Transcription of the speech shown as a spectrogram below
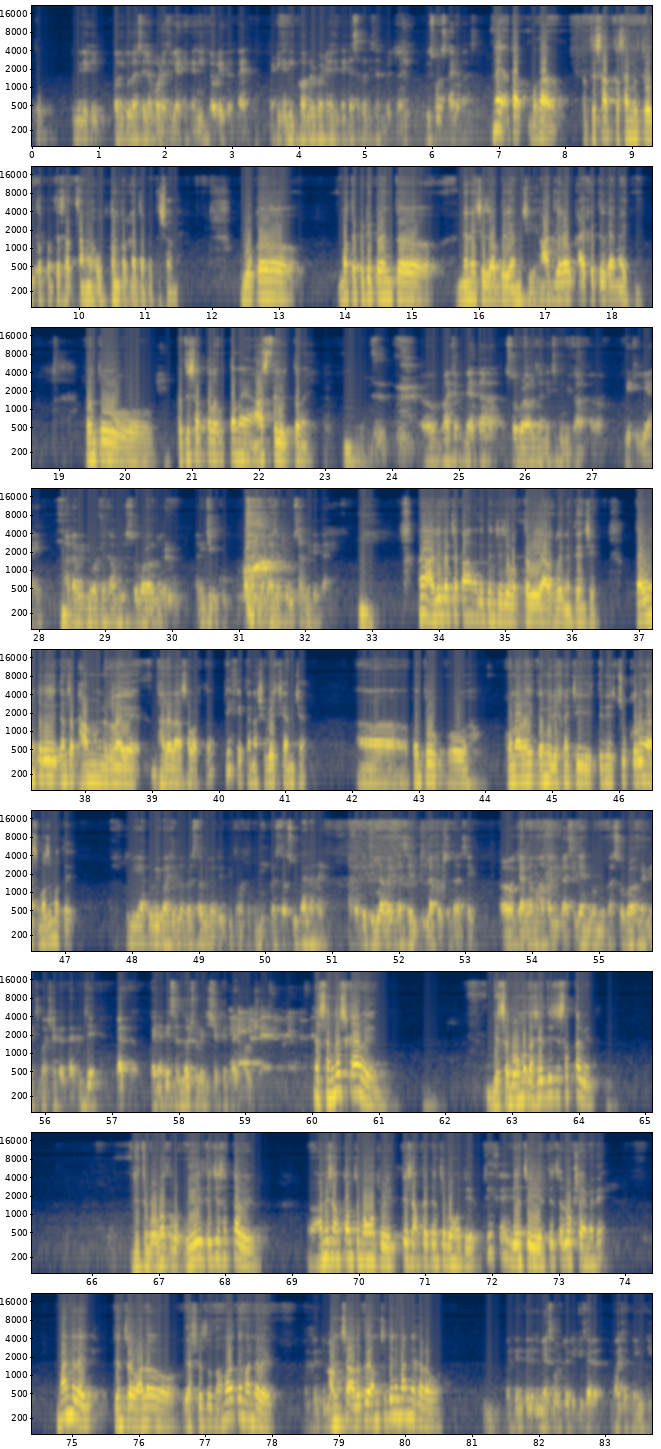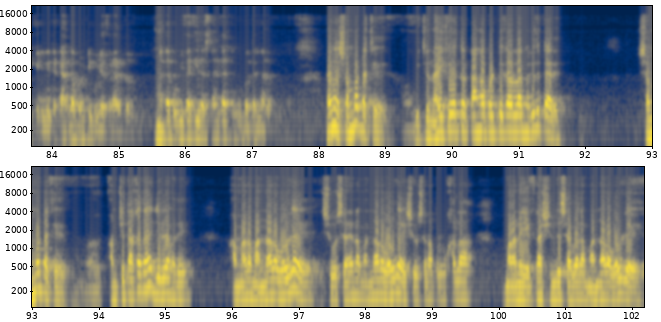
तुम्ही देखील परतूर असेल अंबड असेल या ठिकाणी दौरे करतायत. या ठिकाणी कॉर्नर बैठक घेताय. कसा प्रतिसाद मिळतो आणि रिस्पॉन्स काय लोकांचा? नाही आता बघा प्रतिसाद कसा मिळतो तर प्रतिसाद चांगला उत्तम प्रकारचा प्रतिसाद आहे. लोक मतपेटीपर्यंत नेण्याची जबाबदारी आमची आत गेल्यावर काय करतील काय माहीत नाही. परंतु प्रतिसाद त्याला उत्तम आहे आज तरी उत्तम आहे. भाजपने आता सोबळावर जाण्याची भूमिका घेतलेली आहे. आगामी निवडणुका आम्ही सोबळावर लढवू आणि जिंकू असं भाजपकडून सांगण्यात येत आहे. अलीकडच्या काळामध्ये त्यांचे जे वक्तव्य या लागले नेत्यांचे त्याहून तरी त्यांचा ठाम निर्णय झालेला असं वाटतं. ठीक आहे त्यांना शुभेच्छा आमच्या. परंतु कोणालाही कमी लेखण्याची त्यांनी चूक करू नये असं माझं मत आहे. तुम्ही यापूर्वी भाजपला प्रस्ताव दिला होता युतीचा मात्र तुम्ही प्रस्ताव स्वीकारला नाही. आता ते जिल्हा बँक असेल जिल्हा परिषद असेल जालना महापालिका असेल या निवडणुका सोबळावर लढण्याची भाषा करताय. म्हणजे काही ना काही संघर्ष होण्याची शक्यता आहे भविष्यात संघर्ष काय होईल? ज्याचं बहुमत असेल त्याची सत्ता होईल. ज्याचं बहुमत येईल त्याची सत्ता होईल. आम्ही सांगतो आमचं बहुमत होईल ते सांगतात त्यांचं बहुमत येईल. ठीक आहे ज्यांचं येईल त्यांचं लोकशाहीमध्ये मान्य राहील. त्यांचं आलं यशाचं आम्हाला ते मान्य राहील. आमचं आलं तर आमचं त्यांनी मान्य करावं. मध्यंतरी तुम्ही असं म्हटलं की जर भाजपने युती केली नाही तर टांगापलटी पुढे फरार करू. आता भूमिका तीच असणार का तुम्ही बदलणार? नाही नाही शंभर टक्के. विधी नाही केलं तर टांगा पलटी करायला आम्ही किती तयार आहेत? शंभर टक्के. आमची ताकद आहे जिल्ह्यामध्ये. आम्हाला मानणारा वर्ग आहे. शिवसेनेला मानणारा वर्ग आहे. शिवसेना प्रमुखाला माननीय एकनाथ शिंदे साहेबांना मानणारा वर्ग आहे.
